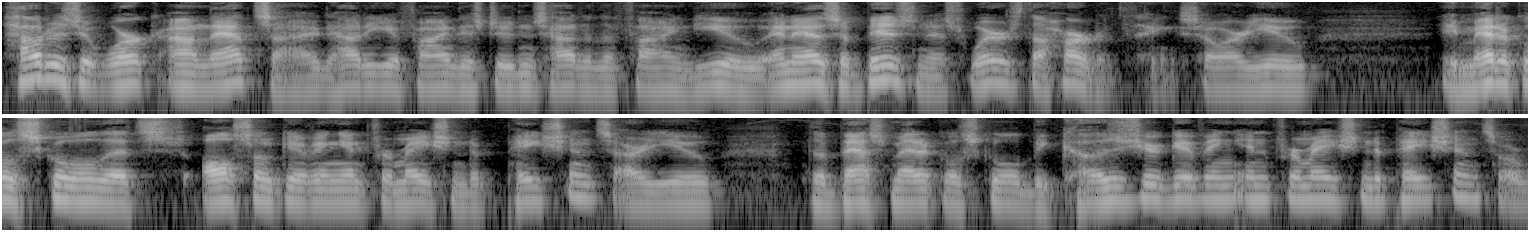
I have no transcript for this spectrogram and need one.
how does it work on that side? How do you find the students? How do they find you? And as a business, where's the heart of things? So, are you a medical school that's also giving information to patients? Are you the best medical school because you're giving information to patients, or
